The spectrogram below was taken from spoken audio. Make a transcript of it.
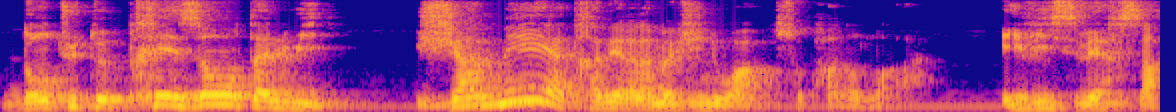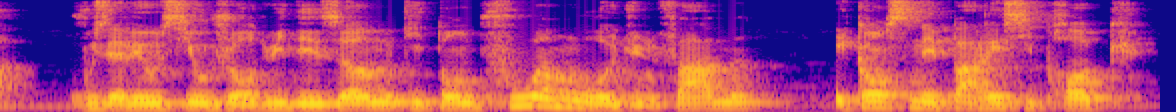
dont tu te présentes à lui, jamais à travers la magie noire, subhanallah. Et vice versa. Vous avez aussi aujourd'hui des hommes qui tombent fous amoureux d'une femme, et quand ce n'est pas réciproque,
